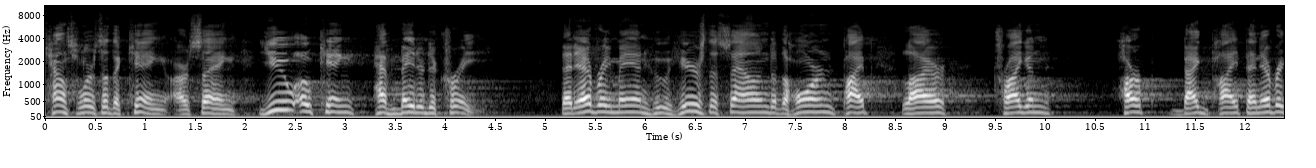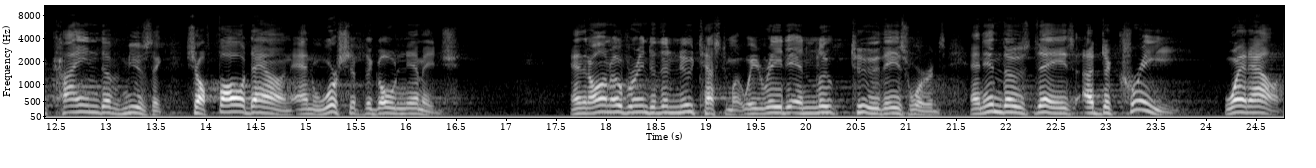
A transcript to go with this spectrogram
counselors of the king are saying, You, O king, have made a decree that every man who hears the sound of the horn, pipe, lyre, trigon, harp, bagpipe, and every kind of music shall fall down and worship the golden image. And then on over into the New Testament, we read in Luke 2 these words And in those days, a decree went out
